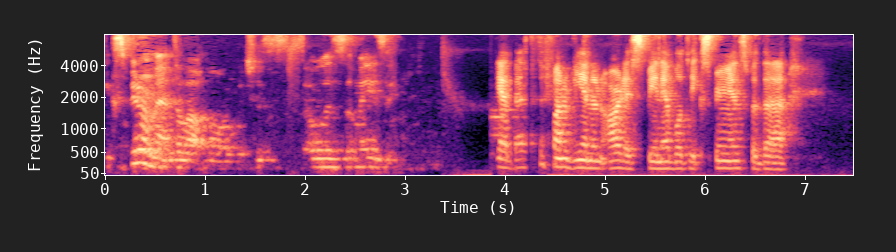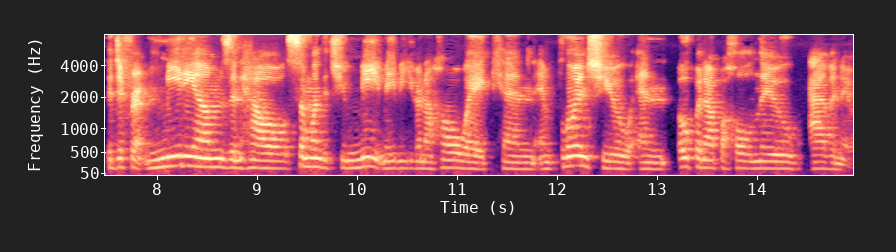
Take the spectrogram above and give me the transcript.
experiment a lot more, which is always amazing. Yeah, that's the fun of being an artist, being able to experience with the the different mediums and how someone that you meet, maybe even a hallway, can influence you and open up a whole new avenue.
